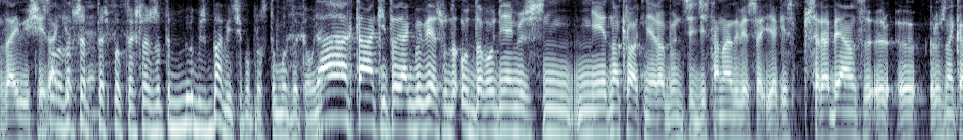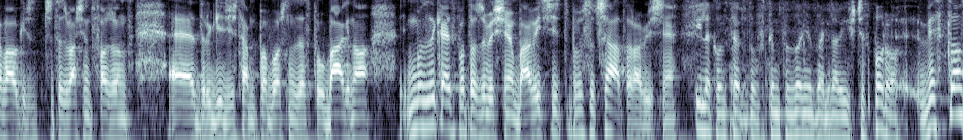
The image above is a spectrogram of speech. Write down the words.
zajebiście Zresztą tak zawsze nie? też podkreślasz, że ty lubisz bawić się po prostu muzyką, nie? Tak, tak i to jakby wiesz, udo- udowodniłem już niejednokrotnie robiąc gdzieś tam nawet wiesz, jakieś przerabiając r- r- różne kawałki, czy, czy też właśnie tworząc e, drugi gdzieś tam poboczny zespół Bagno. Muzyka jest po to, żeby się nią bawić i po prostu trzeba to robić, nie? Ile koncertów w tym sezonie zagraliście? Sporo. Wiesz co,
